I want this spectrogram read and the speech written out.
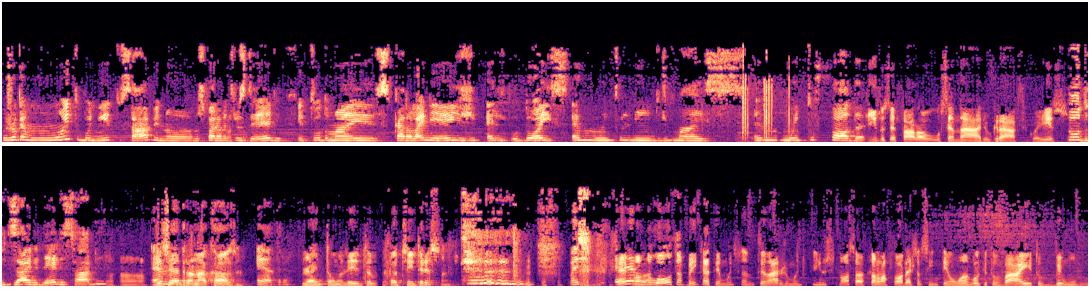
o jogo é muito bonito, sabe, no- nos parâmetros dele e tudo, mas, cara, Lineage, é, o 2 é muito lindo demais, é muito foda. Ainda você fala o cenário, o gráfico, é isso? Tudo, o design dele, sabe? Aham. É- Você entra na casa? Entra. É, então ali pode ser interessante. Mas É, é, no WoW também, cara, tem muitos cenários muito lindos. Nossa, tá numa floresta assim, tem um ângulo que tu vai e tu vê um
